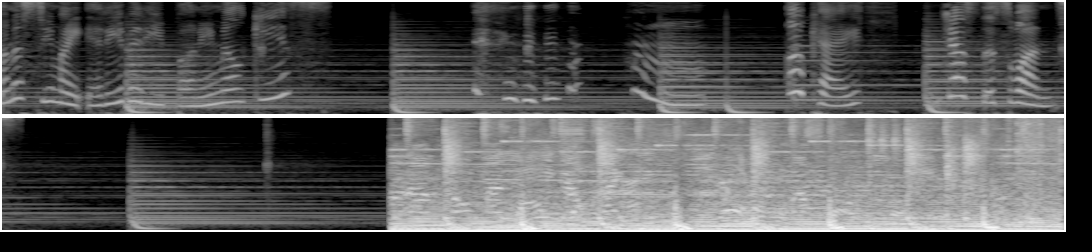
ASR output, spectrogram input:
want to see my itty bitty bunny milkies? hmm. Okay. Just this once.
